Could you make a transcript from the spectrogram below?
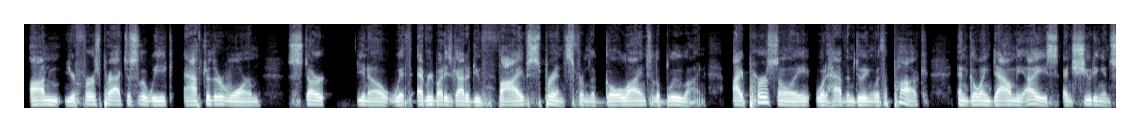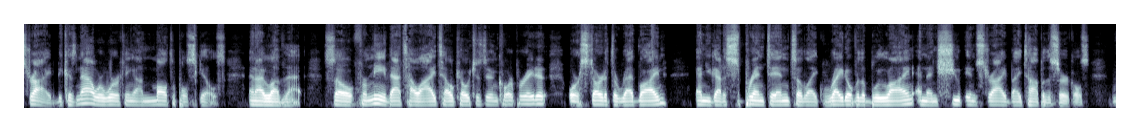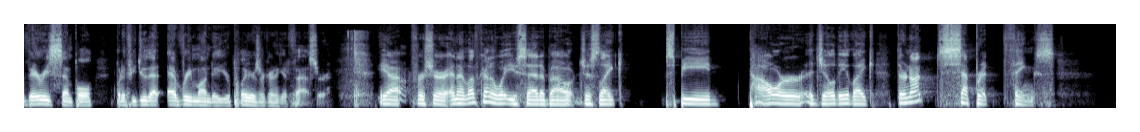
On your first practice of the week after they're warm, start you know, with everybody's got to do five sprints from the goal line to the blue line. I personally would have them doing with a puck and going down the ice and shooting in stride because now we're working on multiple skills. And I love that. So for me, that's how I tell coaches to incorporate it or start at the red line and you got to sprint into like right over the blue line and then shoot in stride by top of the circles. Very simple. But if you do that every Monday, your players are going to get faster. Yeah, for sure. And I love kind of what you said about just like speed, power, agility. Like they're not separate things,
